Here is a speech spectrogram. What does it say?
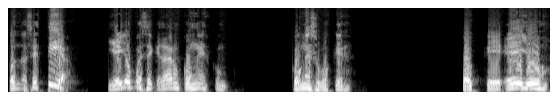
cuando asistía. Y ellos pues se quedaron con, con, con eso. ¿Por qué? Porque ellos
